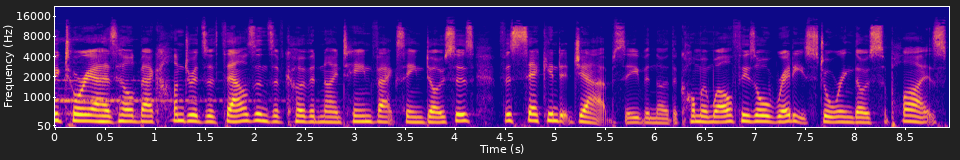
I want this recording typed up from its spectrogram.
Victoria has held back hundreds of thousands of COVID 19 vaccine doses for second jabs, even though the Commonwealth is already storing those supplies.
